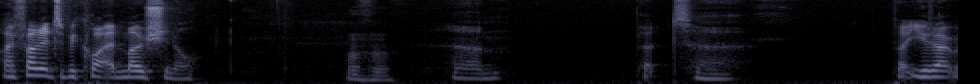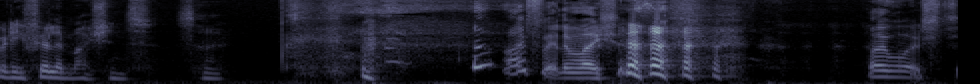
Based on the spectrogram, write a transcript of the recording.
I found it to be quite emotional. Hmm Um, but uh, but you don't really feel emotions, so I feel emotions. I watched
